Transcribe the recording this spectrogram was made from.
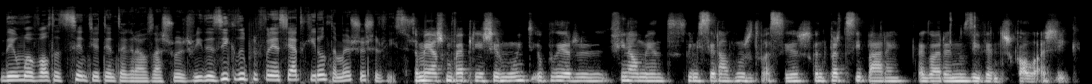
deem uma volta de 180 graus às suas vidas e que, de preferência, adquiram também os seus serviços. Também acho que me vai preencher muito eu poder finalmente conhecer alguns de vocês quando participarem agora nos eventos ecológicos,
